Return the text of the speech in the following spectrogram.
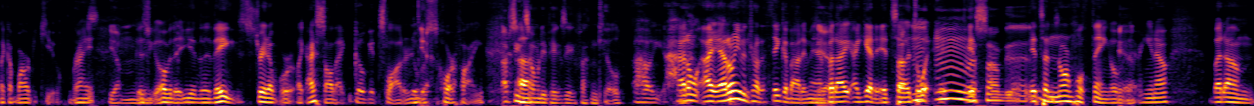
like a barbecue, right? Because you go over there, you they straight up were like, I saw that go get slaughtered. It was horrifying. I've seen so many pigs get fucking killed. Oh, I don't, I, I don't even try to think about it, man. Yeah. But I, I get it. It's, uh, it's, Mm, it, it's, so good. it's a normal thing over Yeah. there, you know. But um,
